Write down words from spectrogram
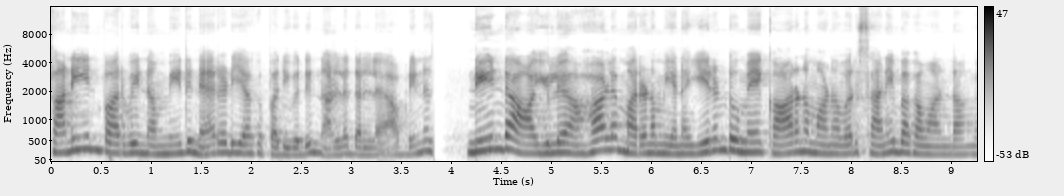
சனியின் பார்வை நம் மீது நேரடியாக பதிவது நல்லதல்ல அப்படின்னு நீண்ட ஆயுள் அகால மரணம் என இரண்டுமே காரணமானவர் சனி பகவான் தாங்க.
